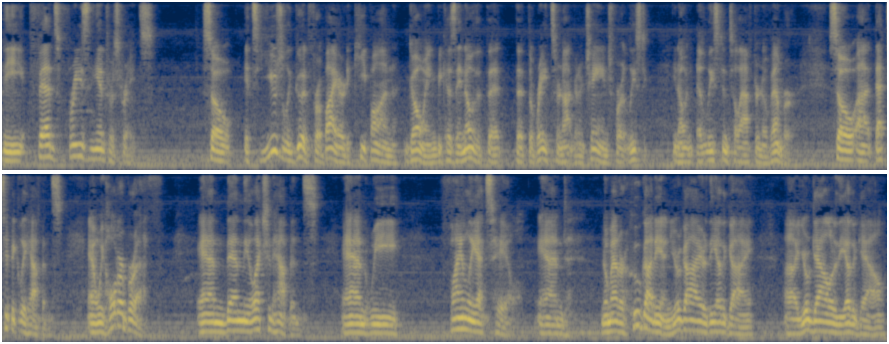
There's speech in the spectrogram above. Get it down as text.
the feds freeze the interest rates. So it's usually good for a buyer to keep on going because they know that, that, that the rates are not going to change for at least, you know, at least until after November. So uh, that typically happens. And we hold our breath. And then the election happens. And we finally exhale. And no matter who got in, your guy or the other guy, uh, your gal or the other gal,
